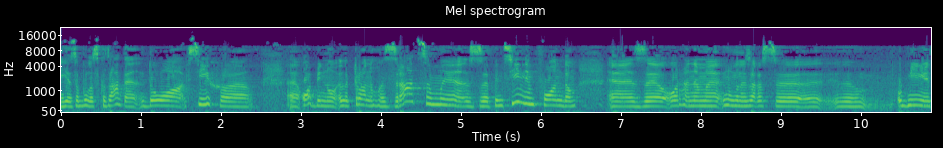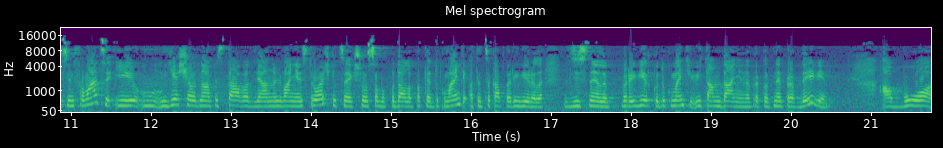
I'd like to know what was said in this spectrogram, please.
я забула сказати, до всіх е, е, обміну електронного з радцями, з пенсійним фондом, е, з органами. Ну вони зараз е, е, обмінюються інформацією. І є ще одна підстава для анулювання відстрочки. Це якщо особа подала пакет документів, а ТЦК перевірили, здійснили перевірку документів, і там дані, наприклад, неправдиві. Або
